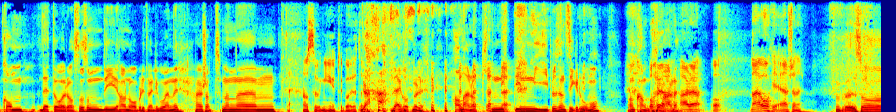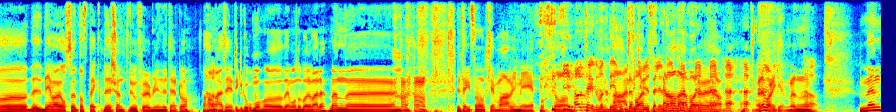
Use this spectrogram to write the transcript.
kom dette året også, som de har nå blitt veldig gode venner, har jeg skjønt. Men um, Det er noe swinging ute og går. Etter. ja, det er godt mulig. Han er nok 99% sikkert homo. Han kan ikke være det. Er det? Oh. Nei, ok, jeg skjønner. Så det, det var jo også et aspekt, det skjønte vi jo før vi ble invitert òg. Han er sikkert ikke homo, og det må det bare være. Men eh, vi tenkte sånn, ok, hva er vi med på? Skal han- Mm. Ja, jeg tenkte, på det Er bare- homsekruset, liksom? Ja, det er bare, ja. Men Det var det ikke. Men, Ja. Men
